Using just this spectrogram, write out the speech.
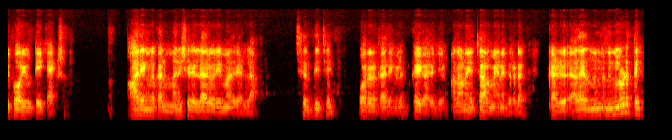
before you take take ആരെങ്കിലും മനുഷ്യരെല്ലാവരും ഒരേമാതിരി അല്ല. ശ്രദ്ധിച്ച് ഓരോരോ കാര്യങ്ങൾ കൈകാര്യം ചെയ്യണം. അതാണ് എച്ച് ആർ മാനേജറുടെ കഴിവ്. അതായത് നിങ്ങളോട് തെറ്റ്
